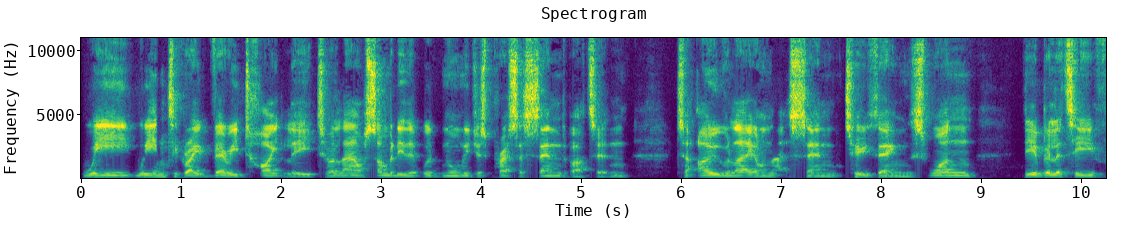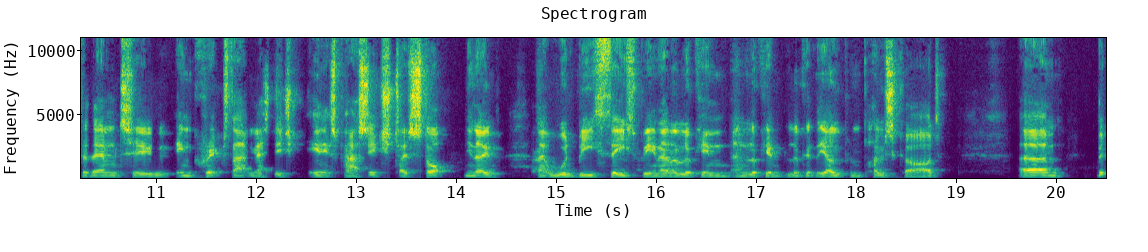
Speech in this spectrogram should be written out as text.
we we integrate very tightly to allow somebody that would normally just press a send button to overlay on that send two things. One, the ability for them to encrypt that message in its passage to stop, you know, that would be thief being able to look in and look in, look at the open postcard. Um, but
